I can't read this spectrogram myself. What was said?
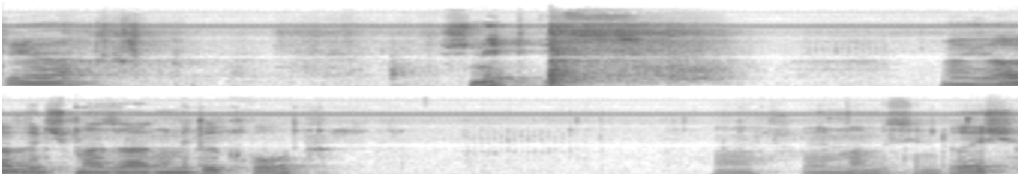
Der Schnitt ist, naja, würde ich mal sagen, mittelgrob. Ja, schön mal ein bisschen durch.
